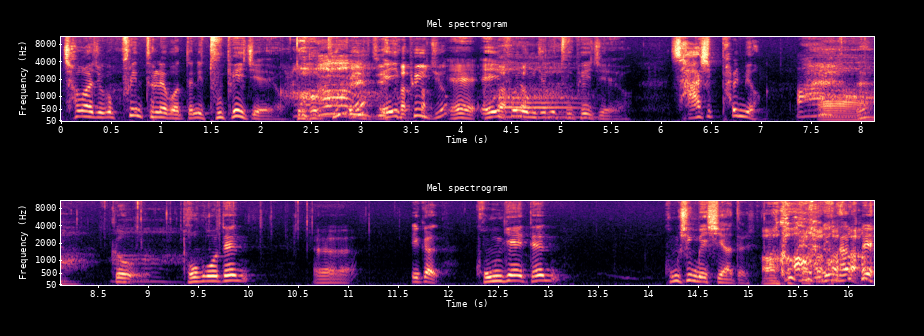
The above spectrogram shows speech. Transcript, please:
쳐가지고 프린트를 해봤더니 두 페이지예요. 두 페이지? A4 페이지요? 예, A4 용지로 두 페이지예요. 48명. 그 보고된 어, 그러니까 공개된 공식 메시아들. 우리나라에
